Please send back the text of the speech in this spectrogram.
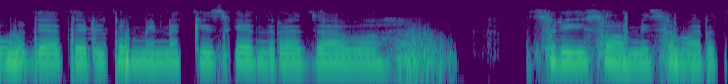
उद्या तरी तुम्ही नक्कीच केंद्रात जावं. श्री स्वामी समर्थ.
